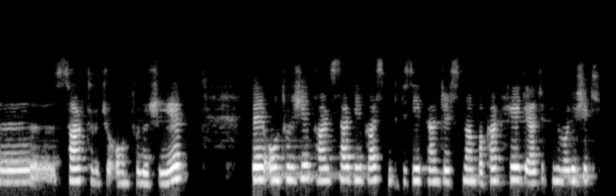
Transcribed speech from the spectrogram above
e, Sartre'cı ontolojiye ve ontolojiye tarihsel bir gaz metafiziği penceresinden bakan Hegelci fenomenolojik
